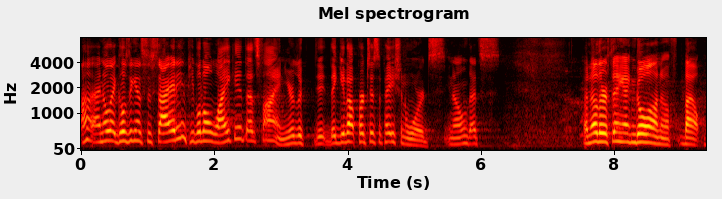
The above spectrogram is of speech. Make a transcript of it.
I, I know that goes against society and people don't like it. That's fine. You're the, they give out participation awards. You know, that's another thing I can go on about.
